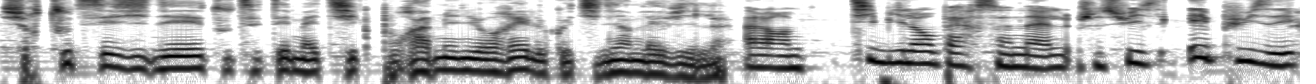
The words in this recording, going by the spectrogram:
sur toutes ces idées, toutes ces thématiques pour améliorer le quotidien de la ville? Petit bilan personnel. Je suis épuisée.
